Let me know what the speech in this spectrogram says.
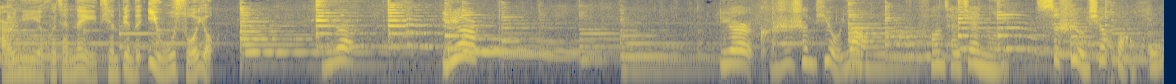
而你也会在那一天变得一无所有。梨儿，梨儿，梨儿，可是身体有恙，方才见你似是有些恍惚。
